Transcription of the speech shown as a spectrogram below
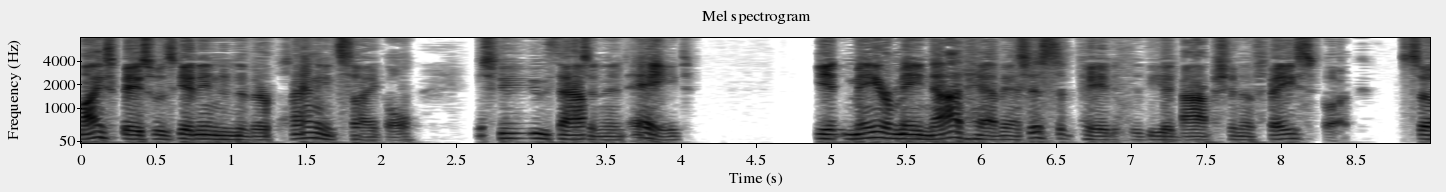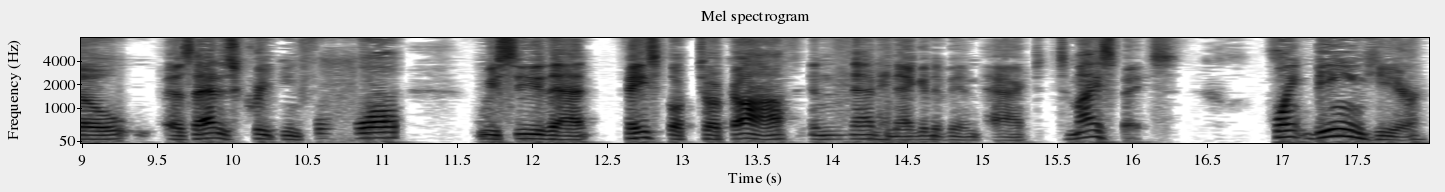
MySpace was getting into their planning cycle, 2008, it may or may not have anticipated the adoption of Facebook. So as that is creeping forward, we see that Facebook took off and that had a negative impact to MySpace. Point being here,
